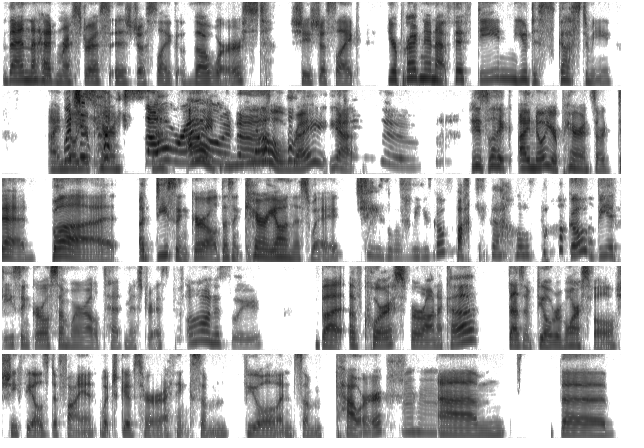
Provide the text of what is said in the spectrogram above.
then the headmistress is just like the worst she's just like you're pregnant at 15 you disgust me i know Which your is, like, parents so rude. i know right yeah She's like, I know your parents are dead, but a decent girl doesn't carry on this way. Jeez Louise, go fuck yourself. Go be a decent girl somewhere else, headmistress. Honestly. But of course, Veronica doesn't feel remorseful. She feels defiant, which gives her, I think, some fuel and some power. Mm-hmm. Um, the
